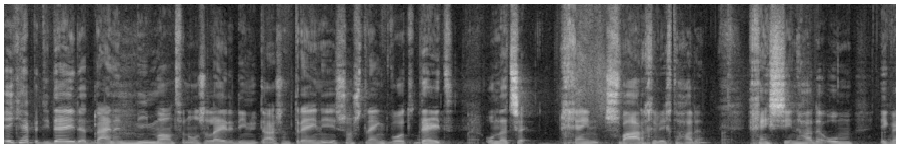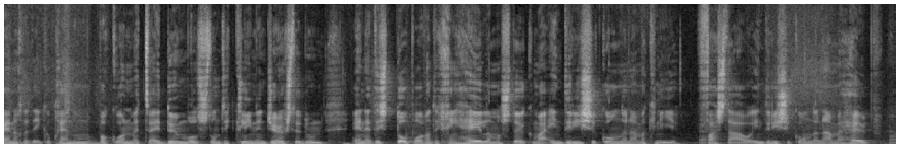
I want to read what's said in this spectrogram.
ik heb het idee dat bijna niemand van onze leden die nu thuis aan het trainen is, zo'n streng wordt deed. Nee. Omdat ze geen zware gewichten hadden, Nee. geen zin hadden om. Ik weet nog dat ik op een gegeven moment op het balkon met twee dumbbells stond ik clean and jerks te doen. En het is top hoor, want ik ging helemaal stuk, maar in drie seconden naar mijn knieën Ja. vasthouden, in drie seconden naar mijn heup Ja.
